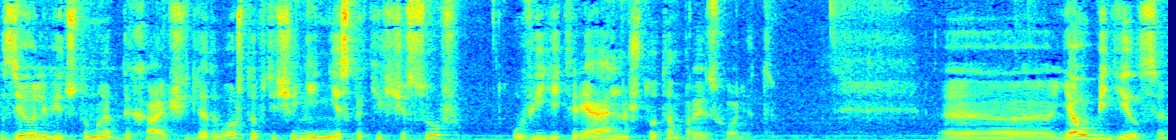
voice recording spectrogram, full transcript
сделали вид, что мы отдыхающие, для того, чтобы в течение нескольких часов увидеть реально, что там происходит. Э, я убедился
